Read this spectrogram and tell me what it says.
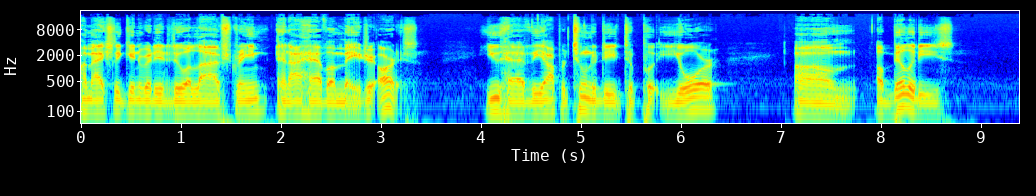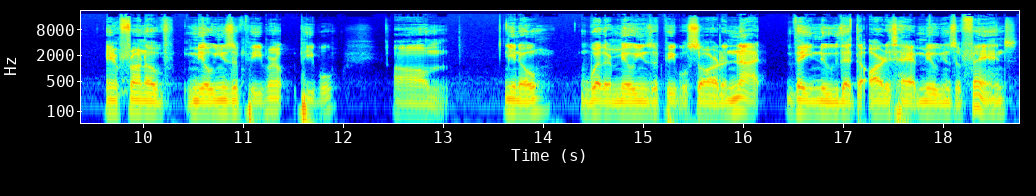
I'm actually getting ready to do a live stream, and I have a major artist. You have the opportunity to put your um, abilities in front of millions of people. People, um, you know, whether millions of people saw it or not, they knew that the artist had millions of fans.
